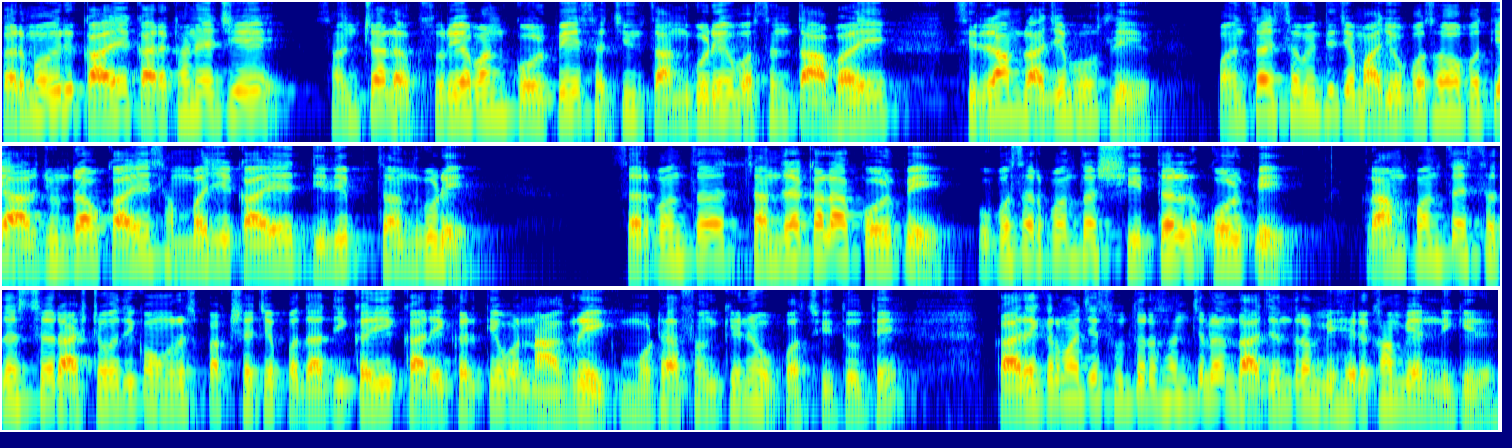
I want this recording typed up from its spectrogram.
कर्मवीर काळे कारखान्याचे संचालक सूर्यभान कोळपे सचिन चांदगुडे वसंत आभाळे श्रीराम राजे भोसले पंचायत समितीचे माजी उपसभापती अर्जुनराव काळे संभाजी काळे दिलीप चांदगुडे सरपंच चंद्रकला कोळपे उपसरपंच शीतल कोळपे ग्रामपंचायत सदस्य राष्ट्रवादी काँग्रेस पक्षाचे पदाधिकारी कार्यकर्ते व नागरिक मोठ्या संख्येने उपस्थित होते. कार्यक्रमाचे सूत्रसंचलन राजेंद्र मेहरखांब यांनी केले.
